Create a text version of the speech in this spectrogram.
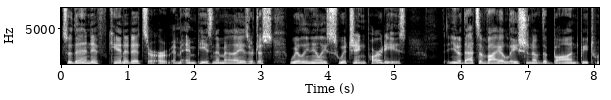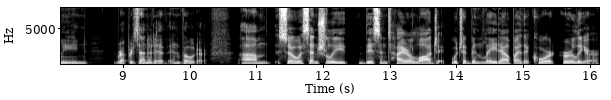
So then, if candidates or, or MPs and MLAs are just willy nilly switching parties, you know, that's a violation of the bond between representative and voter. Um, so essentially, this entire logic, which had been laid out by the court earlier,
